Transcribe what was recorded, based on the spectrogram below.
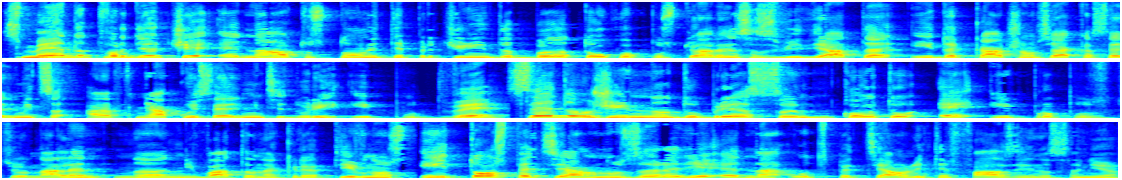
Смея да твърдя, че една от основните причини да бъда толкова постоянен с видеята и да качвам всяка седмица, а в някои седмици дори и по две, се дължи на добрия сън, който е и пропорционален на нивата на креативност и то специално заради една от специалните фази на съня.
